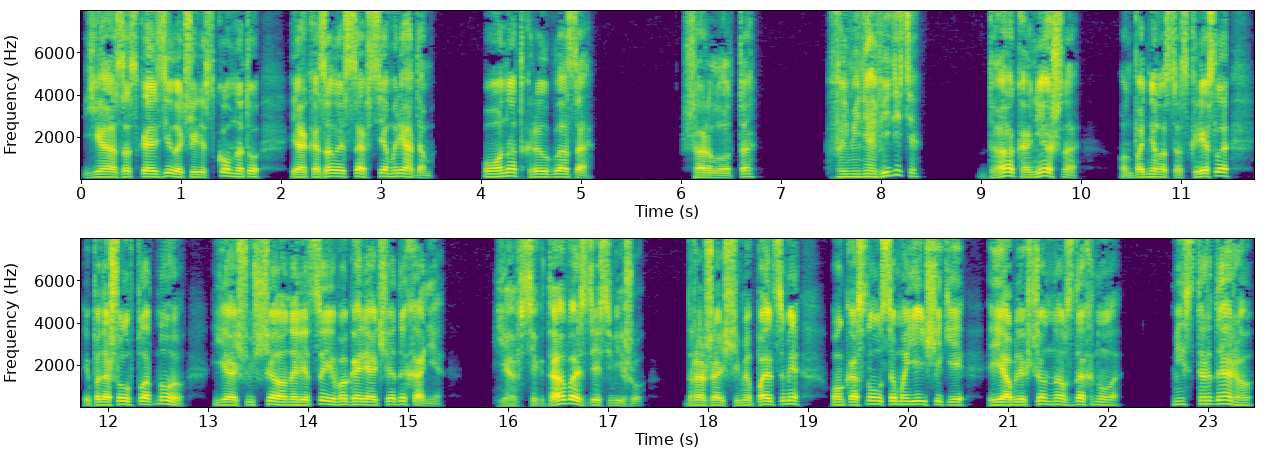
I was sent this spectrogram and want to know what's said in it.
Я заскользила через комнату и оказалась совсем рядом. Он открыл глаза. «Шарлотта?» «Вы меня видите?» «Да, конечно». Он поднялся с кресла и подошел вплотную. Я ощущала на лице его горячее дыхание. «Я всегда вас здесь вижу». Дрожащими пальцами он коснулся моей щеки, и я облегченно вздохнула. «Мистер Дэро».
